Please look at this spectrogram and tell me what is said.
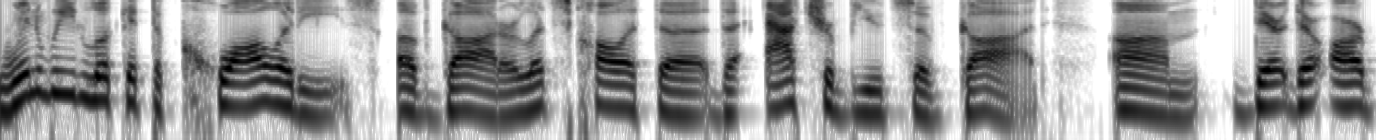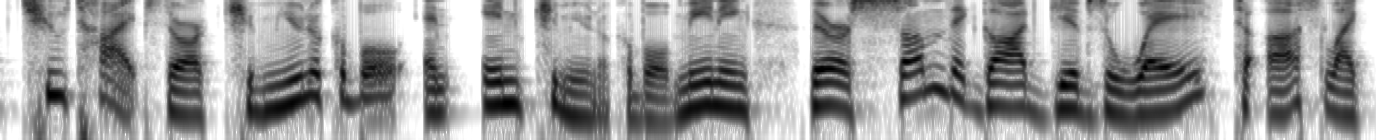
when we look at the qualities of God, or let's call it the the attributes of God, um, there there are two types. There are communicable and incommunicable, meaning there are some that God gives away to us, like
